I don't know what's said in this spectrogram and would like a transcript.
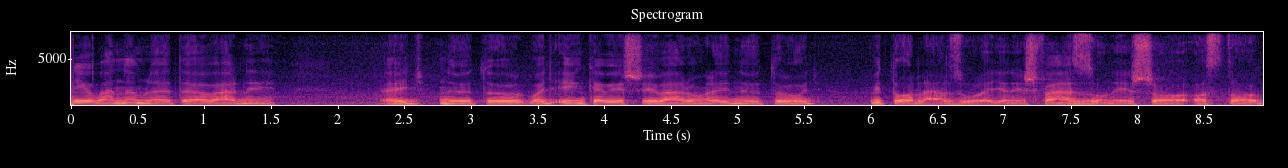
Nyilván nem lehet elvárni egy nőtől, vagy én kevéssé várom el egy nőtől, hogy vitorlázó legyen, és fázzon, és a, azt a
